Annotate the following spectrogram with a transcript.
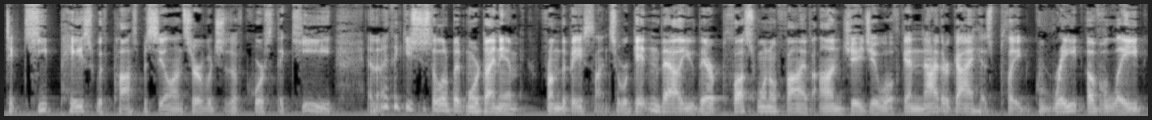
to keep pace with Pospisil on serve, which is of course the key. And then I think he's just a little bit more dynamic from the baseline. So we're getting value there, plus 105 on JJ Wolf. Again, neither guy has played great of late.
